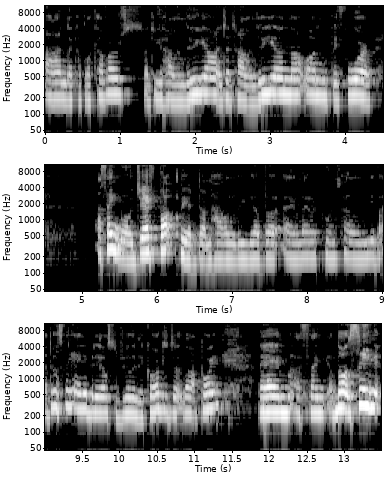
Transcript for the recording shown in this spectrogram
and a couple of covers. I do Hallelujah. I did Hallelujah on that one before. I think well Jeff Buckley had done Hallelujah, but uh, Leonard Cohen's Hallelujah, but I don't think anybody else had really recorded it at that point. Um, I think I'm not saying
